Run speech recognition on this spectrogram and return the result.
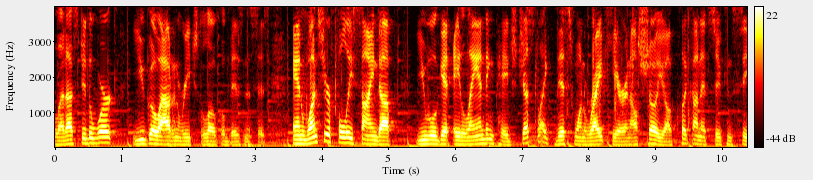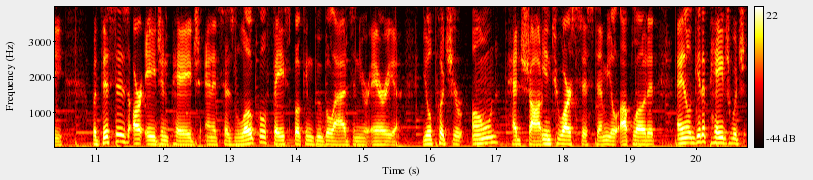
Let us do the work, you go out and reach the local businesses. And once you're fully signed up, you will get a landing page just like this one right here. And I'll show you, I'll click on it so you can see. But this is our agent page and it says local Facebook and Google ads in your area. You'll put your own headshot into our system, you'll upload it, and you'll get a page which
